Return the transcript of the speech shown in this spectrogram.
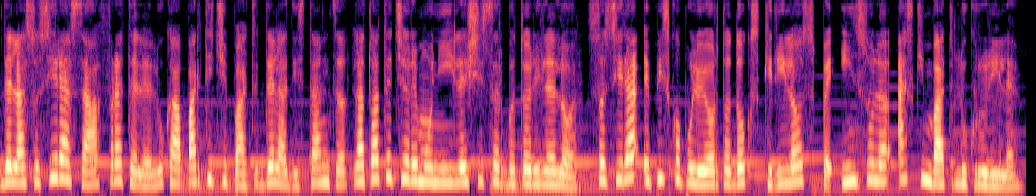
De la sosirea sa, fratele Luca a participat de la distanță la toate ceremoniile și sărbătorile lor. Sosirea episcopului ortodox Kirilos pe insulă a schimbat lucrurile.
